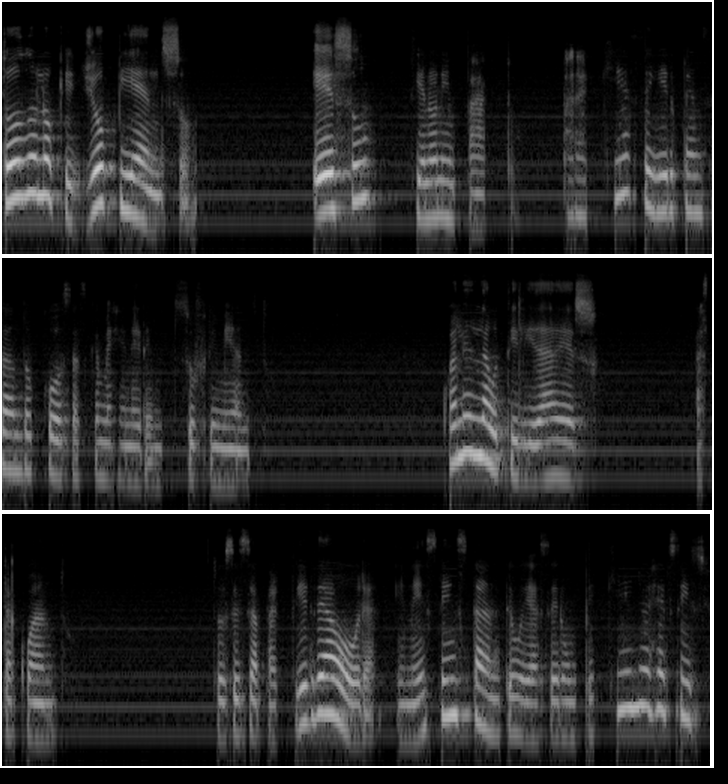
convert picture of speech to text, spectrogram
todo lo que yo pienso, eso tiene un impacto. ¿Para qué seguir pensando cosas que me generen sufrimiento? ¿Cuál es la utilidad de eso? ¿Hasta cuándo? Entonces, a partir de ahora, en este instante, voy a hacer un pequeño ejercicio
